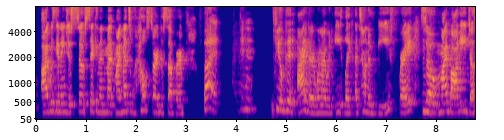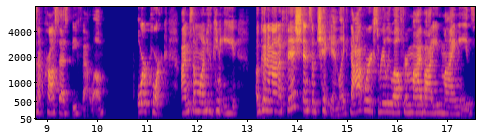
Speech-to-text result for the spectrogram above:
I was getting just so sick, and then my, my mental health started to suffer. But I didn't feel good either when I would eat like a ton of beef, right? So mm-hmm. my body doesn't process beef that well, or pork. I'm someone who can eat a good amount of fish and some chicken. Like that works really well for my body, my needs.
